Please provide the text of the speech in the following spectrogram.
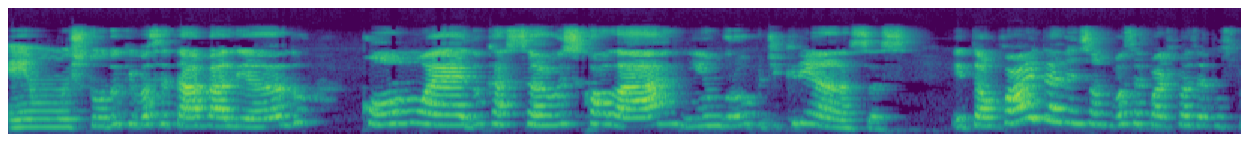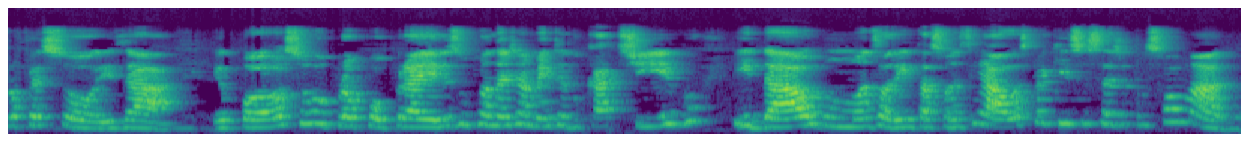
em um estudo que você está avaliando como é a educação escolar em um grupo de crianças. Então, qual a intervenção que você pode fazer com os professores? Ah, eu posso propor para eles um planejamento educativo e dar algumas orientações e aulas para que isso seja transformado.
